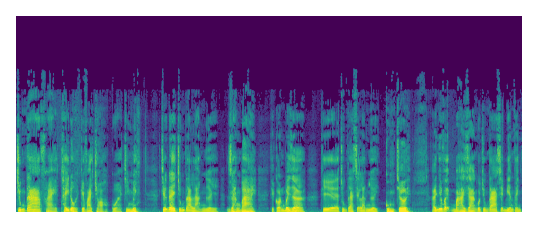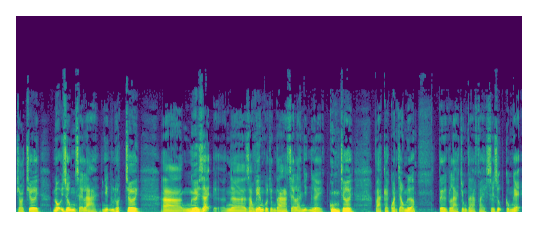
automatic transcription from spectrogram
chúng ta phải thay đổi cái vai trò của chính mình. Trước đây chúng ta là người giảng bài thì còn bây giờ thì chúng ta sẽ là người cùng chơi à, như vậy bài giảng của chúng ta sẽ biến thành trò chơi nội dung sẽ là những luật chơi à, người dạy người, giáo viên của chúng ta sẽ là những người cùng chơi và cái quan trọng nữa tức là chúng ta phải sử dụng công nghệ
